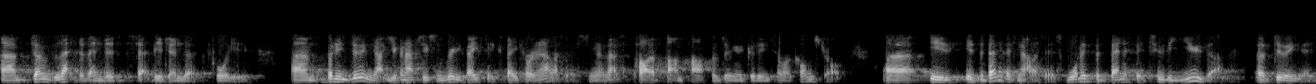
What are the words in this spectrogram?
Um, don't let the vendors set the agenda for you. Um, but in doing that, going to have to do some really basic stakeholder analysis. You know, that's part, part and parcel of doing a good internal comms job uh, is, is the benefit analysis. What is the benefit to the user of doing this?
